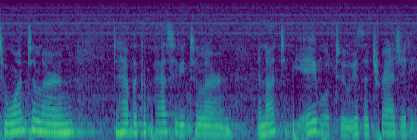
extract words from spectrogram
To want to learn, to have the capacity to learn, and not to be able to is a tragedy.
